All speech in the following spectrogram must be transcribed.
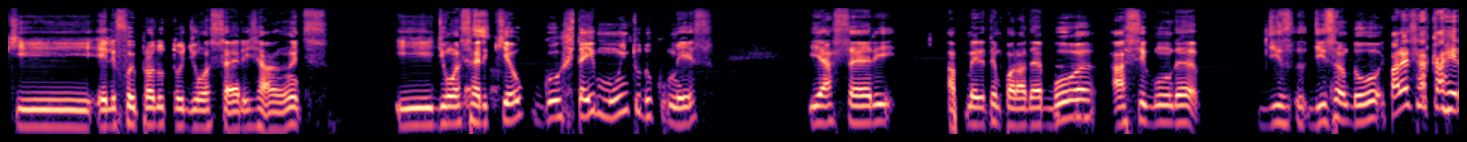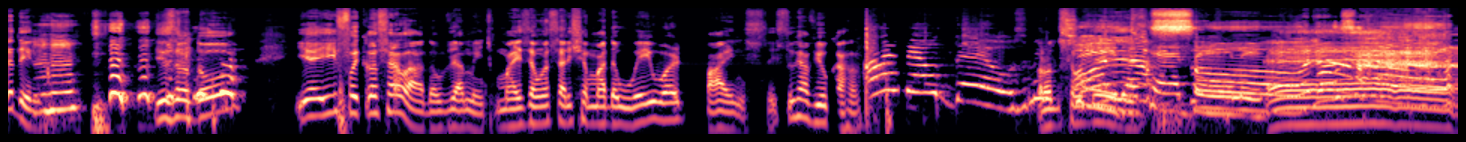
que ele foi produtor de uma série já antes e de uma Olha série só. que eu gostei muito do começo e a série a primeira temporada é boa, a segunda des- desandou, parece a carreira dele, Uhum. desandou e aí foi cancelada, obviamente, mas é uma série chamada Wayward Pines. Não sei se tu já viu, Carla. Meu Deus, mentira Produção. Olha é só! dele. É.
